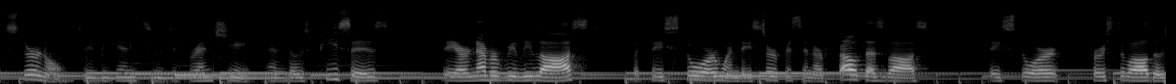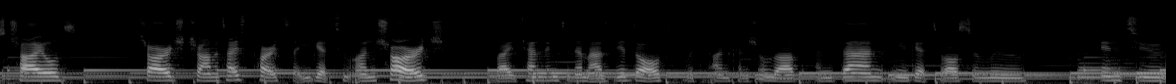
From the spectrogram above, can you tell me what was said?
external. So you begin to differentiate. And those pieces, they are never really lost, but they store when they surface and are felt as lost. They store, first of all, those child's charged, traumatized parts that you get to uncharge by tending to them as the adult with unconditional love. And then you get to also move into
